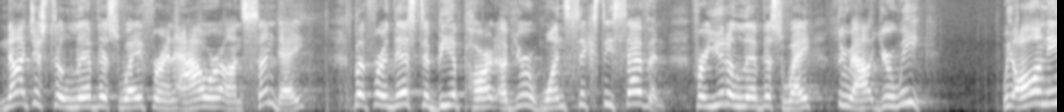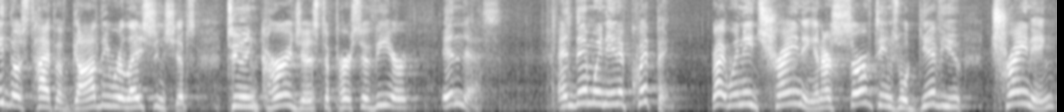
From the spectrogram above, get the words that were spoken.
not just to live this way for an hour on Sunday, but for this to be a part of your 167, for you to live this way throughout your week. We all need those type of godly relationships to encourage us to persevere in this. And then we need equipping, right? We need training, and our serve teams will give you training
